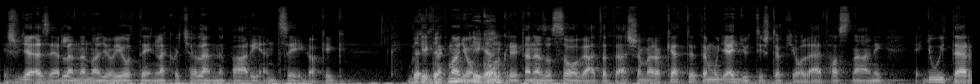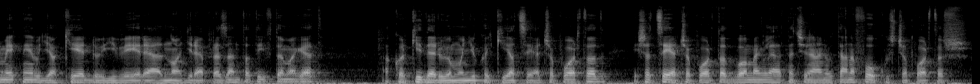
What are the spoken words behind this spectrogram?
és ugye ezért lenne nagyon jó tényleg, hogyha lenne pár ilyen cég, akik de, akiknek de, nagyon igen. konkrétan ez a szolgáltatása, mert a kettőt amúgy együtt is tök jól lehet használni. Egy új terméknél ugye a kérdőívére nagy reprezentatív tömeget, akkor kiderül mondjuk, hogy ki a célcsoportod, és a célcsoportodból meg lehetne csinálni utána fókuszcsoportos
